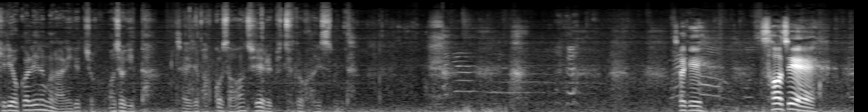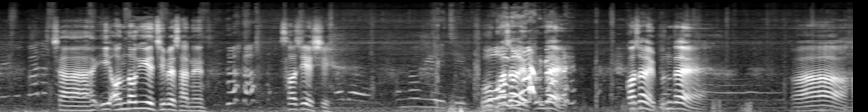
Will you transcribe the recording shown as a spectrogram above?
길이 엇갈리는 건 아니겠죠? 어 저기 있다. 자 이제 바꿔서 지혜를 비추도록 하겠습니다. 저기 서지혜. 자이 언덕 위에 집에 사는 서지혜 씨. 언덕 위의 집. 오 과장 예쁜데 과장 예쁜데 와.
